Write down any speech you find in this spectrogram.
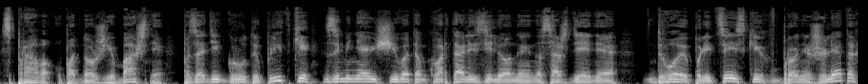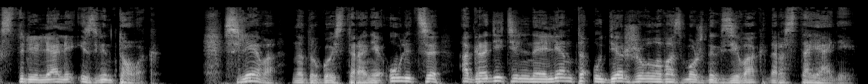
Справа у подножья башни, позади груды плитки, заменяющей в этом квартале зеленые насаждения, двое полицейских в бронежилетах стреляли из винтовок. Слева, на другой стороне улицы, оградительная лента удерживала возможных зевак на расстоянии.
